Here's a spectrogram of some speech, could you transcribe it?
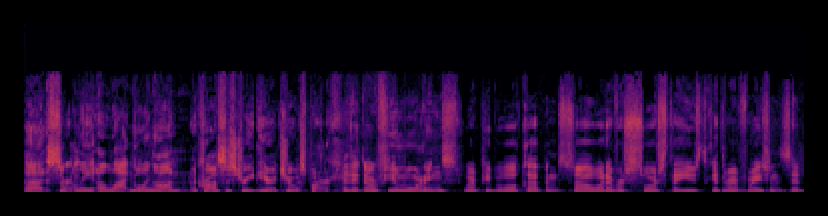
Uh, certainly a lot going on across the street here at Truist Park. I think there were a few mornings where people woke up and saw whatever source they used to get their information and said,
